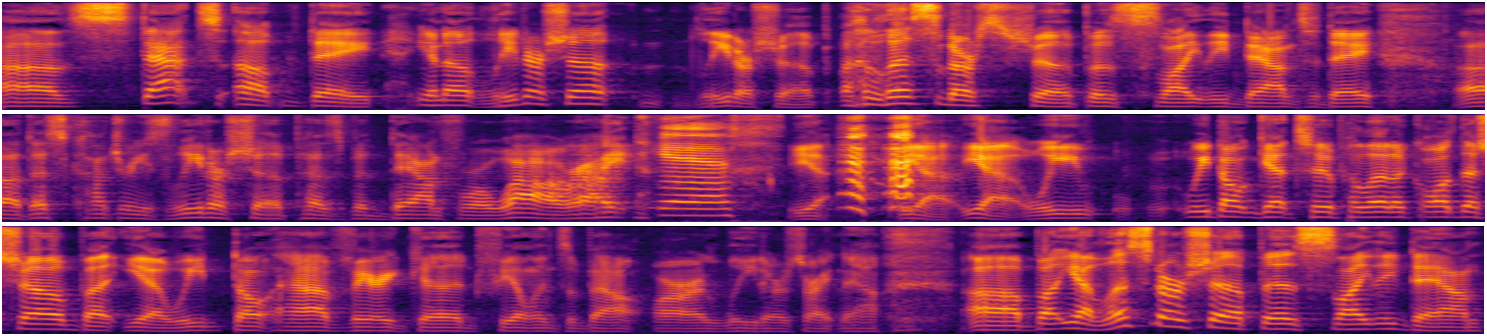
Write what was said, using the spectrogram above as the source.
Uh, stats update. You know, leadership, leadership, listenership is slightly down today. Uh, this country's leadership has been down for a while, right? Yes. yeah, yeah, yeah. We we don't get too political on the show, but yeah, we don't have very good feelings about our leaders right now. Uh, but yeah, listenership is slightly down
